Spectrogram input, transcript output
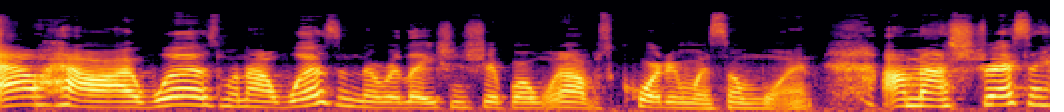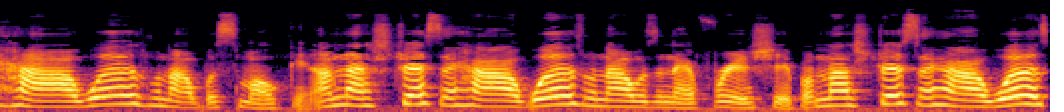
out how i was when i was in the relationship or when i was courting with someone. I'm not stressing how i was when i was smoking. I'm not stressing how i was when i was in that friendship. I'm not stressing how i was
